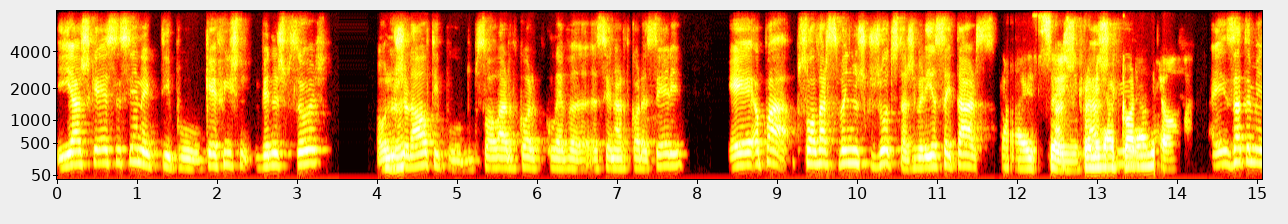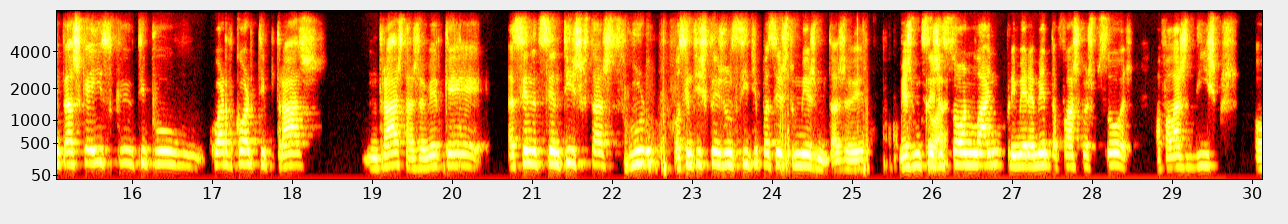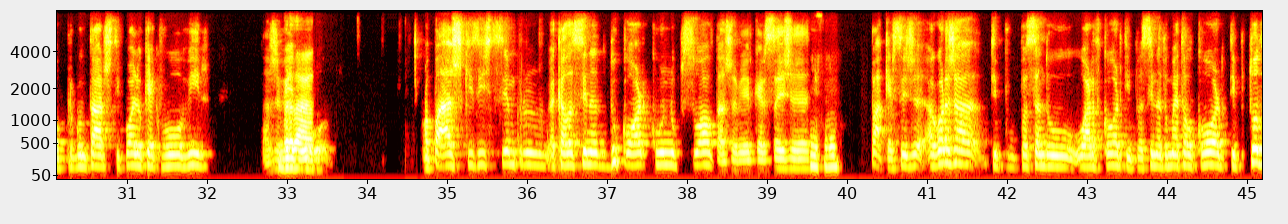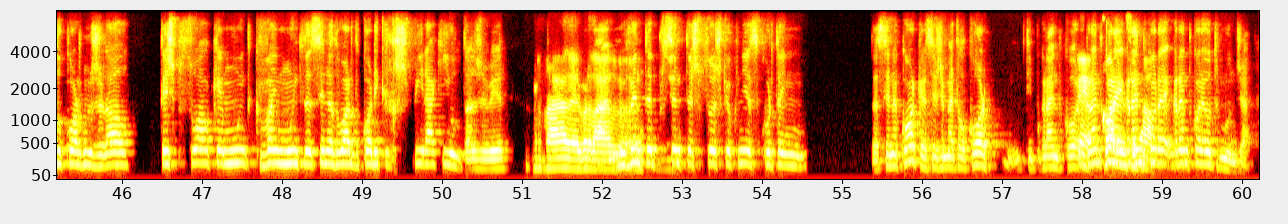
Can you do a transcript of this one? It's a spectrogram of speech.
E acho que é essa cena que tipo, que é fixe ver nas pessoas, ou no Uhum. geral, tipo, do pessoal hardcore que leva a cena hardcore a sério, é, opá, o pessoal dar-se bem uns com os outros, estás a ver, e aceitar-se. Ah, isso Para mim, hardcore que- é o neon. É, exatamente, acho que é isso que tipo, o hardcore tipo, traz, traz, estás a ver, que é a cena de sentir que estás seguro ou sentir que tens um sítio para seres tu mesmo, estás a ver? Mesmo que seja Claro. só online, primeiramente a falar com as pessoas, a falar de discos, ou perguntares tipo, olha, o que é que vou ouvir? Estás a ver? Verdade. Opa, acho que existe sempre aquela cena do core que une o pessoal, estás a ver? Quer seja pá, quer seja, agora já, tipo, passando o, o hardcore, tipo, a cena do metalcore, tipo, todo o core no geral, tens pessoal que é muito, que vem muito da cena do hardcore e que respira aquilo, estás a ver? Verdade, é verdade. 90% das pessoas que eu conheço curtem da cena core, quer seja metalcore, tipo, grindcore, É, grindcore, core é, geral. grindcore, é, grindcore é outro mundo já.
